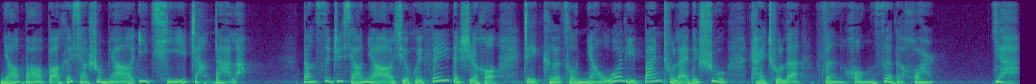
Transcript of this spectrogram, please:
鸟宝宝和小树苗一起长大了。当四只小鸟学会飞的时候，这棵从鸟窝里搬出来的树开出了粉红色的花儿。呀，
